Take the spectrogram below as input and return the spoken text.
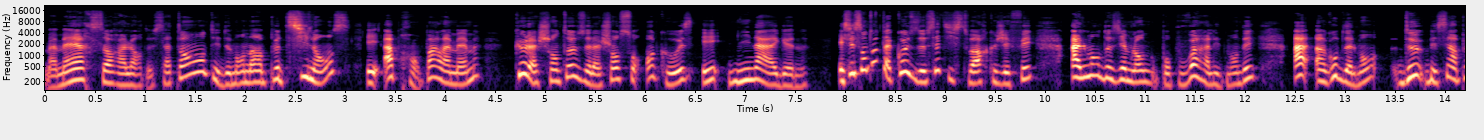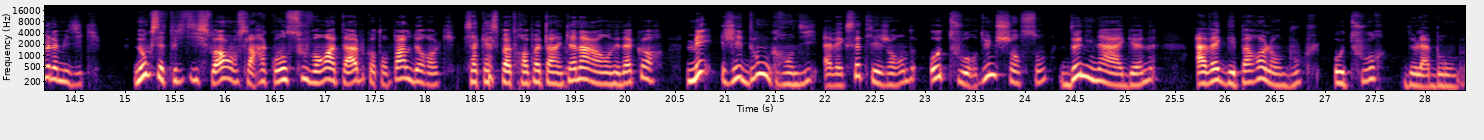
Ma mère sort alors de sa tente et demande un peu de silence, et apprend par là même que la chanteuse de la chanson en cause est Nina Hagen. Et c'est sans doute à cause de cette histoire que j'ai fait allemand deuxième langue pour pouvoir aller demander à un groupe d'Allemands de baisser un peu la musique. Donc cette petite histoire, on se la raconte souvent à table quand on parle de rock. Ça casse pas trois pattes à un canard, hein, on est d'accord. Mais j'ai donc grandi avec cette légende autour d'une chanson de Nina Hagen avec des paroles en boucle autour de la bombe.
